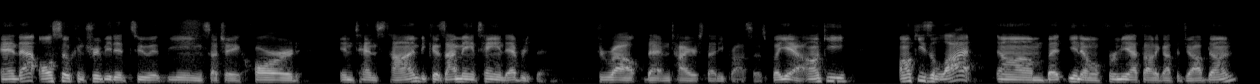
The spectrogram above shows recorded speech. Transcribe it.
And that also contributed to it being such a hard, intense time because I maintained everything throughout that entire study process. But yeah, Anki, Anki's a lot. Um, but you know, for me, I thought I got the job done.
